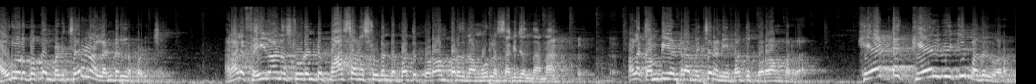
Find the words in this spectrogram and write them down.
அவர் ஒரு பக்கம் படித்தார் நான் லண்டனில் படித்தேன் அதனால் ஃபெயிலான ஸ்டூடெண்ட்டு பாஸ் ஆன ஸ்டூடெண்ட்டை பார்த்து பொறாமப்படுறது நம்ம ஊரில் சகஜம் தானே? அதனால் கம்பி என்ற அமைச்சர் நீ பார்த்து பொறாமப்படுறார் கேட்ட கேள்விக்கு பதில் வரும்.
